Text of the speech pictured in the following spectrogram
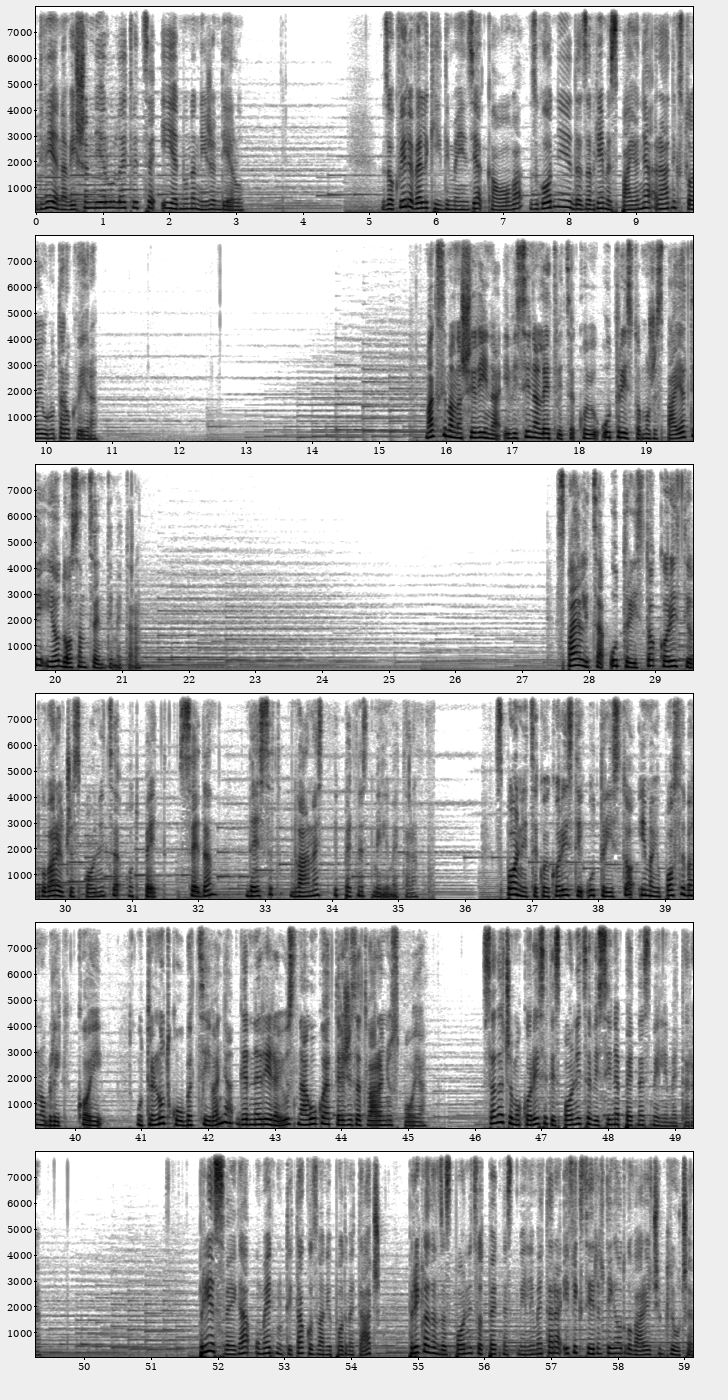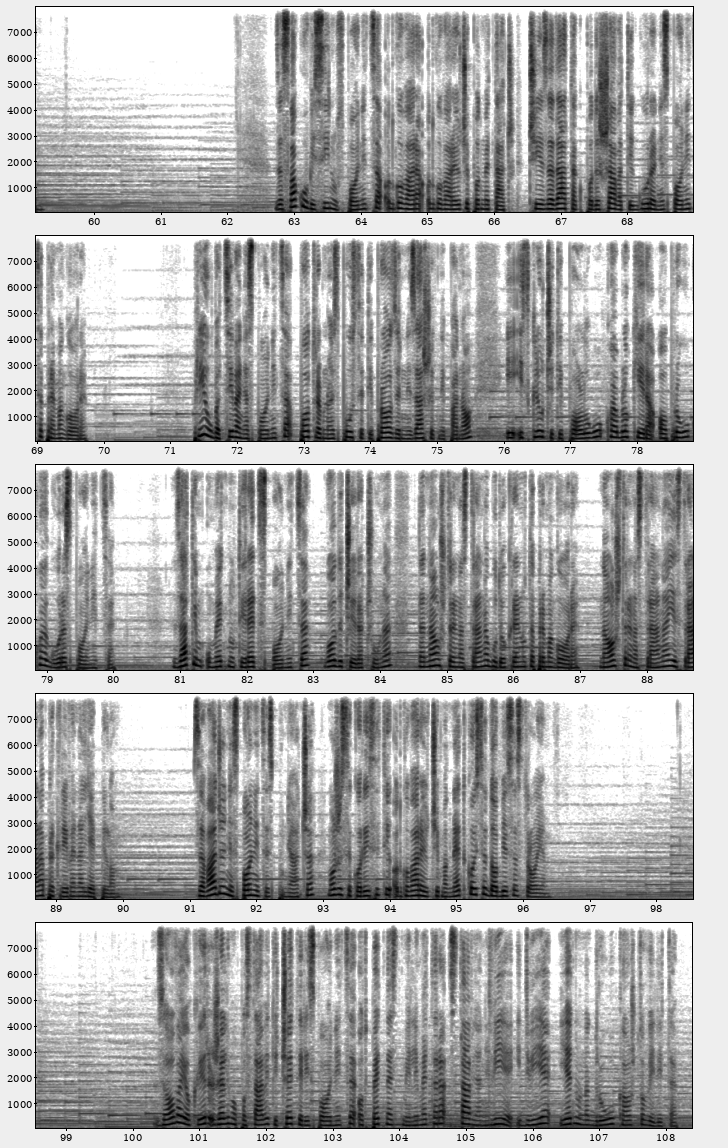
Dvije na višem dijelu letvice i jednu na nižem dijelu. Za okvire velikih dimenzija kao ova zgodnije je da za vrijeme spajanja radnik stoji unutar okvira. Maksimalna širina i visina letvice koju U300 može spajati je od 8 cm. Spajalica U300 koristi odgovarajuće spojnice od 5, 7, 10, 12 i 15 mm. Spojnice koje koristi U300 imaju poseban oblik koji u trenutku ubacivanja generiraju snagu koja teži zatvaranju spoja. Sada ćemo koristiti spojnice visine 15 mm. Prije svega umetnuti takozvani podmetač prikladan za spojnicu od 15 mm i fiksirati ga odgovarajućim ključem. Za svaku visinu spojnica odgovara odgovarajući podmetač, čiji je zadatak podešavati guranje spojnica prema gore. Prije ubacivanja spojnica potrebno je spustiti prozirni zaštitni pano i isključiti polugu koja blokira oprugu koja gura spojnice. Zatim umetnuti red spojnica, vodeći računa da naoštrena strana bude okrenuta prema gore. Naoštrena strana je strana prekrivena ljepilom. Za vađanje spojnice ispunjača može se koristiti odgovarajući magnet koji se dobije sa strojem. Za ovaj okvir želimo postaviti četiri spojnice od 15 mm stavljane dvije i dvije jednu na drugu kao što vidite.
